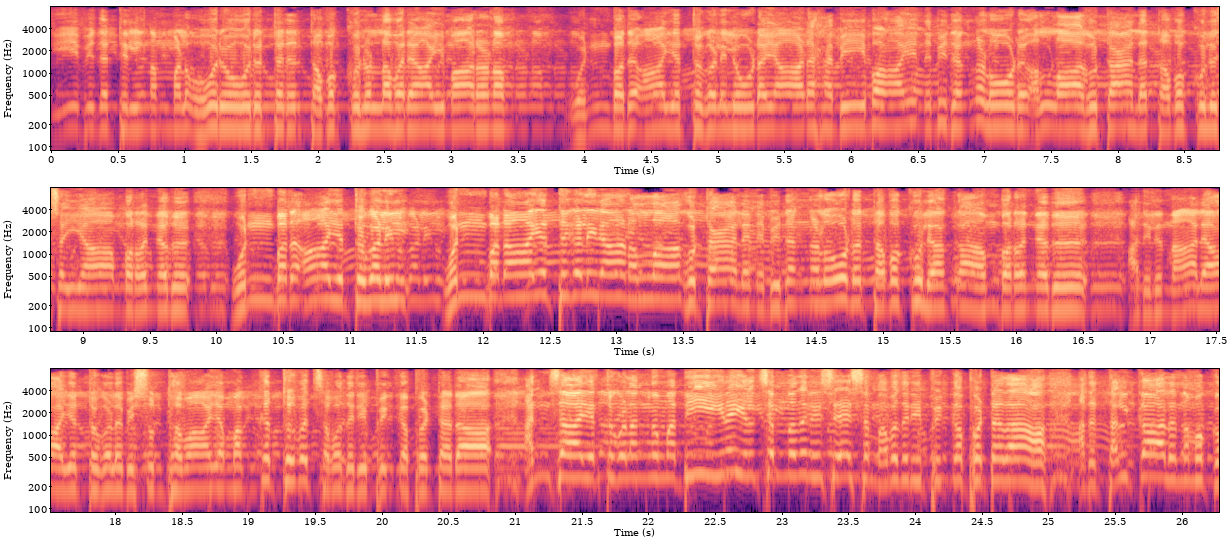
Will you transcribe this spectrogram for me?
ജീവിതത്തിൽ നമ്മൾ ഓരോരുത്തരും തവക്കുലുള്ളവരായി മാറണം. ഒൻപത് ആയത്തുകളിലൂടെയാണ് ഹബീബായ നബിതങ്ങളോട് അള്ളാഹു താല തവക്കുലു ചെയ്യാൻ പറഞ്ഞത്. ഒൻപത് ആയത്തുകളിൽ ഒൻപത് ആയത്തുകളിലാണ് അള്ളാഹു താല നബിതങ്ങളോട് തവക്കുലാക്കാൻ പറഞ്ഞത്. അതിൽ നാലായത്തുകൾ വിശുദ്ധമായ മക്കത്ത് വെച്ച് അവതരിപ്പിക്കപ്പെട്ടതാ. അഞ്ചായത്തുകൾ അങ്ങ് മദീനയിൽ ചെന്നതിന് ശേഷം അവതരിപ്പിക്കപ്പെട്ടതാ. അത് തൽക്കാലം നമുക്ക്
